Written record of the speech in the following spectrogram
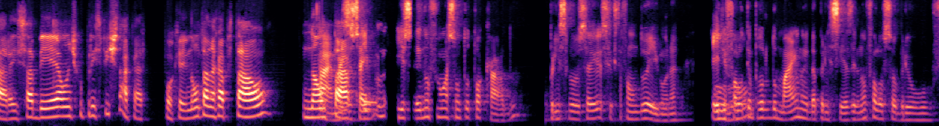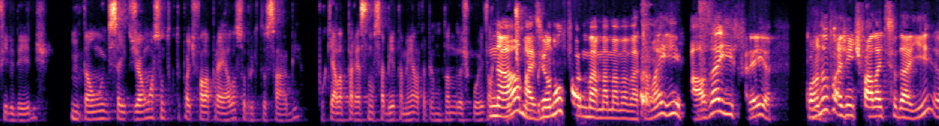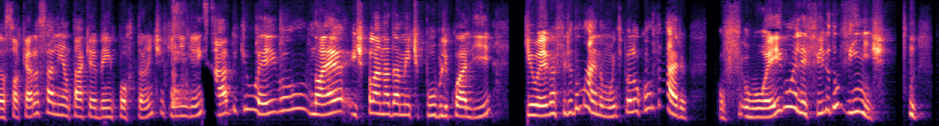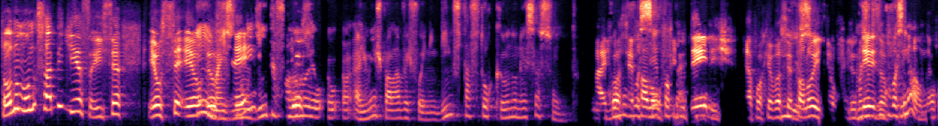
cara, e saber onde que o príncipe está, cara. Porque ele não tá na capital, não tá. tá mas isso aí, isso aí não foi um assunto tocado. O príncipe, você, você está falando do Egon, né? Ele uhum. falou o tempo todo do Minor e da princesa, ele não falou sobre o filho deles. Então, isso aí já é um assunto que tu pode falar para ela sobre o que tu sabe, porque ela parece não saber também, ela tá perguntando das coisas. Não, mas eu não falo. Calma aí, pausa aí, freia. Quando hum. a gente fala disso daí, eu só quero salientar que é bem importante que ninguém sabe que o Egon não é explanadamente público ali que o Egon é filho do Maino, muito pelo contrário. O, o Egon ele é filho do Vinis. Todo mundo sabe disso. Isso eu, eu, eu, Sim, eu mas sei. Ninguém tá falando. Eu, eu, as minhas palavras foi: ninguém está tocando nesse assunto. Mas Como você, falou o filho deles, é porque você isso. falou isso, é o filho mas deles, é o você, não, né?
